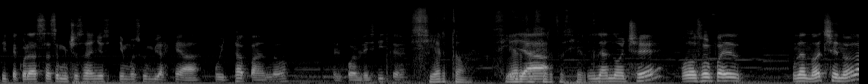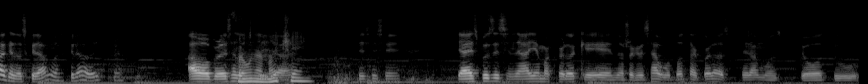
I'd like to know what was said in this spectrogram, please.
si te acuerdas, hace muchos años hicimos un viaje a Huichapa, ¿no? El pueblecito. Cierto, cierto, ya cierto, cierto. Una noche, bueno, solo fue una noche, ¿no? La que nos quedamos, creo, de hecho. Ah, bueno, pero esa Fue una ya- noche. Sí, sí, sí. Ya después de cenar, ya me acuerdo que nos regresamos, ¿no? ¿Te acuerdas? Éramos yo, tu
